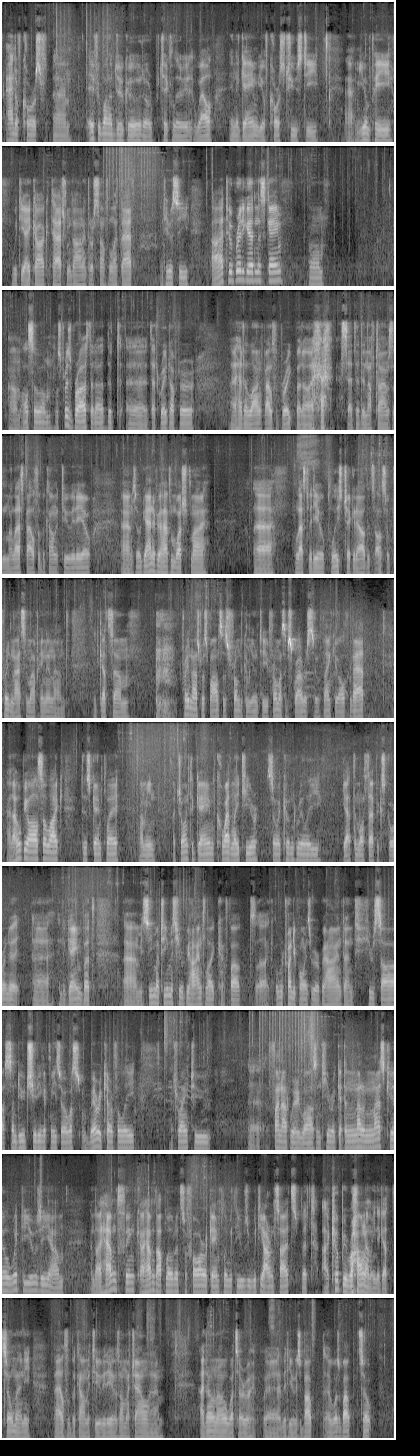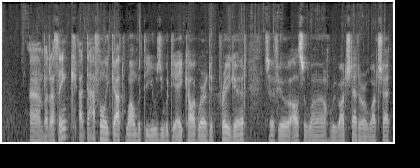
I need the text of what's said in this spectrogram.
And of course, um, if you want to do good or particularly well in a game, you of course choose the um, UMP with the ACOG attachment on it or something like that. And here you see I do pretty good in this game. Um, um, also, I um, was pretty surprised that I did uh, that great after I had a long Battlefield break, but I said that enough times in my last Battlefield Bad Company 2 video. Um, so again, if you haven't watched my uh, last video. Please check it out. It's also pretty nice in my opinion and it got some pretty nice responses from the community from my subscribers so thank you all for that. And I hope you also like this gameplay. I mean I joined the game quite late here so I couldn't really get the most epic score in the uh, in the game but um, you see my team is here behind like about like over 20 points we were behind and here saw some dude shooting at me so I was very carefully uh, trying to uh, find out where he was and here I get another nice kill with the Uzi um, and I haven't think I haven't uploaded so far a gameplay with the Uzi with the iron sights but I could be wrong. I mean I got so many Battlefield Bad Company 2 videos on my channel um, I don't know what our uh, video is about uh, was about so um, but I think I definitely got one with the Uzi with the ACOG where I did pretty good. So if you also wanna rewatch that or watch that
